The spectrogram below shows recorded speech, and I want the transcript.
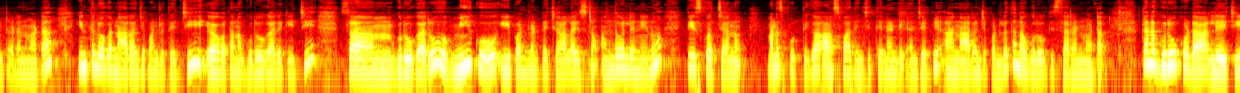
ఉంటాడనమాట. ఇంతలోగా నారింజ పండ్లు తెచ్చి తన గురువు గారికి ఇచ్చి గురువుగారు మీకు ఈ పండ్లు అంటే చాలా ఇష్టం. అందువల్ల నేను తీసుకొచ్చాను. మనస్ఫూర్తిగా ఆస్వాదించి తినండి అని చెప్పి ఆ నారంజ పండ్లు తన గురువుకి ఇస్తారనమాట తన గురువు కూడా లేచి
